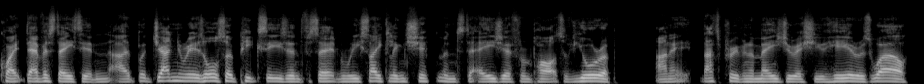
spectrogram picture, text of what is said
quite devastating. Uh, but January is also peak season for certain recycling shipments to Asia from parts of Europe. And it, that's proven a major issue here as well.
